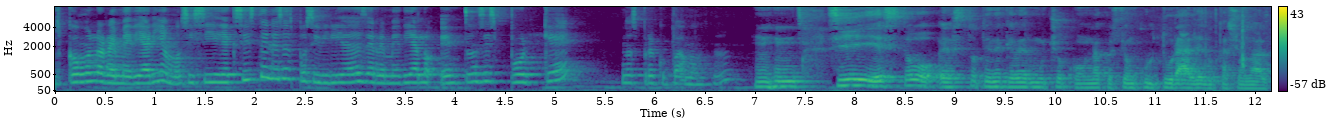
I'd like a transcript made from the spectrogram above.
y cómo lo remediaríamos. Y si existen esas posibilidades de remediarlo, entonces, ¿por qué nos preocupamos? Sí, esto, esto tiene que ver mucho con una cuestión cultural, educacional.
